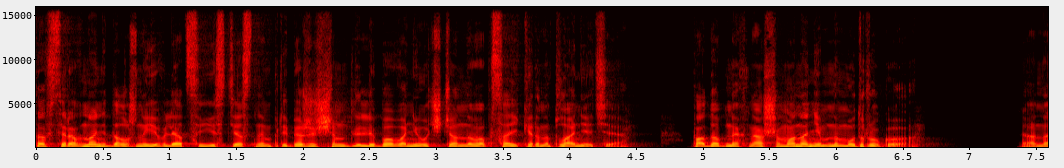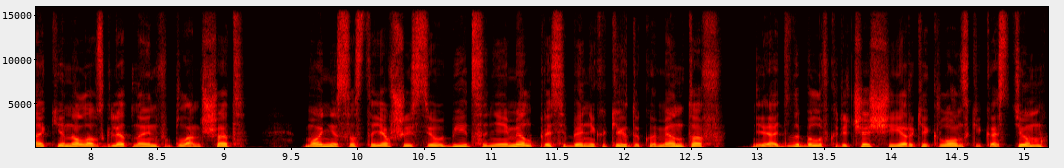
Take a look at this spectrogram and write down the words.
то все равно не должны являться естественным прибежищем для любого неучтенного псайкера на планете, подобных нашему анонимному другу. Она кинула взгляд на инфопланшет. Мой несостоявшийся убийца не имел при себе никаких документов, и одет был в кричащий яркий клонский костюм,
